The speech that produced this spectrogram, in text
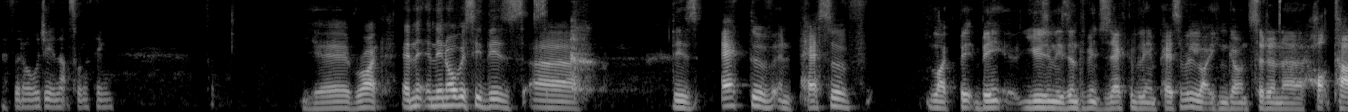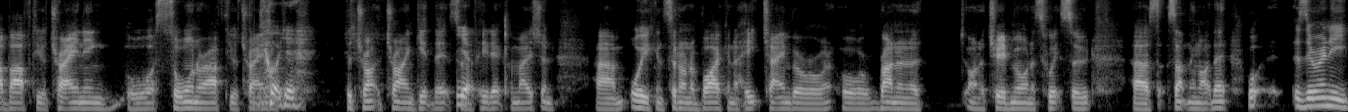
methodology and that sort of thing. Yeah, right. And and then obviously there's uh, there's active and passive, like be, be, using these interventions actively and passively. Like you can go and sit in a hot tub after your training or sauna after your training. Oh yeah. To try try and get that sort yep. of heat acclimation, um, or you can sit on a bike in a heat chamber or or run in a on a treadmill in a sweatsuit, uh, something like that. Well, is there any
